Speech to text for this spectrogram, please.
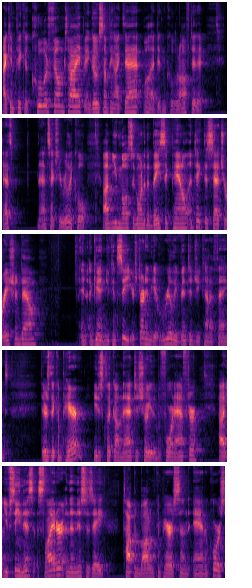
I can pick a cooler film type and go something like that. Well, that didn't cool it off, did it? That's that's actually really cool. Um, you can also go into the basic panel and take the saturation down. And again, you can see you're starting to get really vintagey kind of things. There's the compare. You just click on that to show you the before and after. Uh, you've seen this slider, and then this is a top and bottom comparison. And of course,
